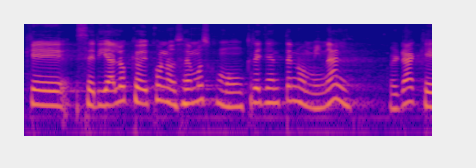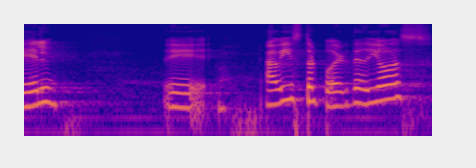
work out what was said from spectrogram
que sería lo que hoy conocemos como un creyente nominal, ¿verdad? Que él eh, ha visto el poder de Dios,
